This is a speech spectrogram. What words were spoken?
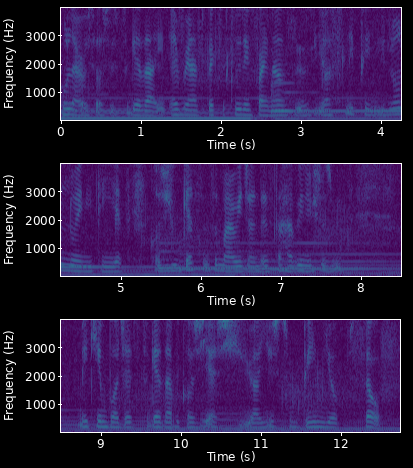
pull our resources together in every aspect, including finances. You are sleeping. You don't know anything yet because you get into marriage and then start having issues with making budgets together because yes, you are used to being yourself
